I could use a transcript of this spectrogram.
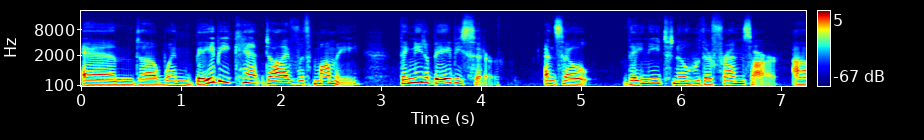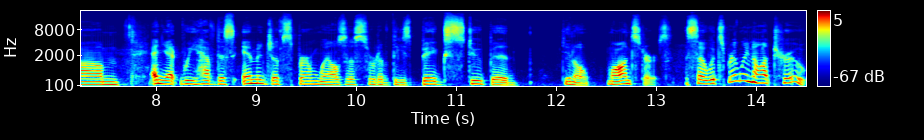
And uh, when baby can't dive with mommy, they need a babysitter. And so they need to know who their friends are. Um, and yet we have this image of sperm whales as sort of these big, stupid, you know, monsters. So it's really not true.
